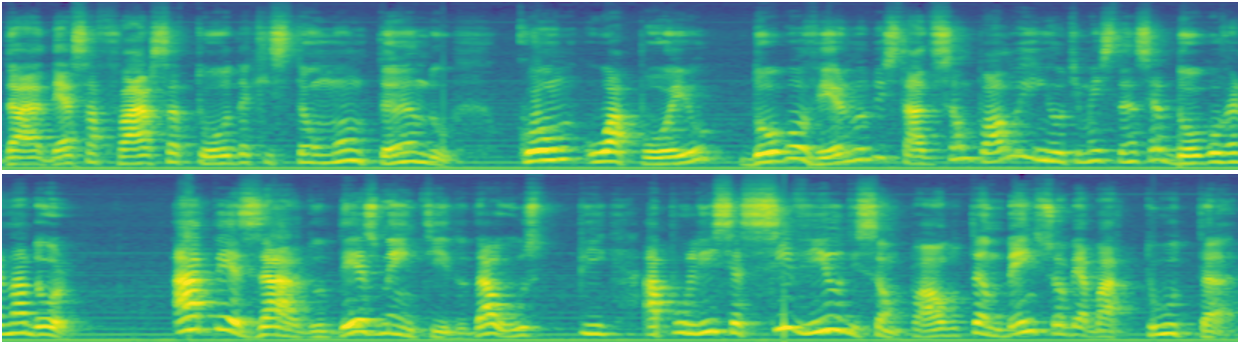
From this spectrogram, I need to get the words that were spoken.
da, dessa farsa toda que estão montando com o apoio do governo do estado de São Paulo e, em última instância, do governador. Apesar do desmentido da USP, a Polícia Civil de São Paulo, também sob a batuta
